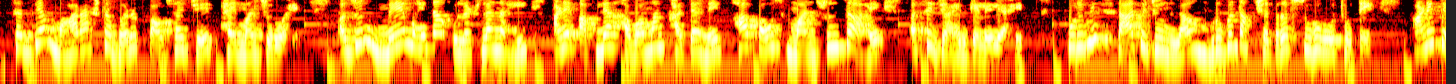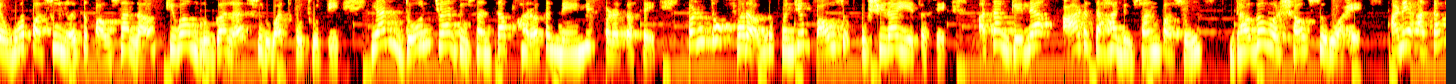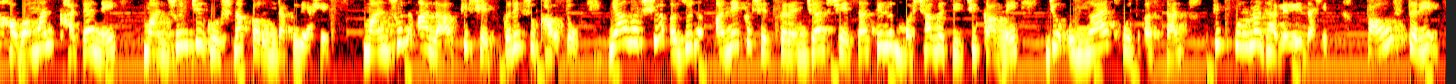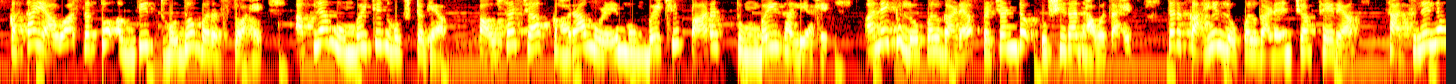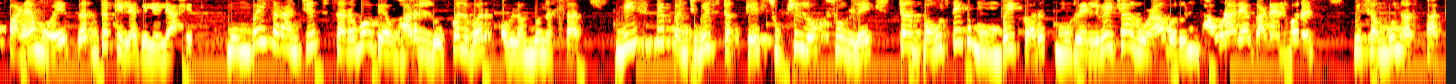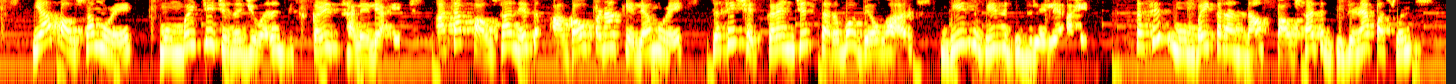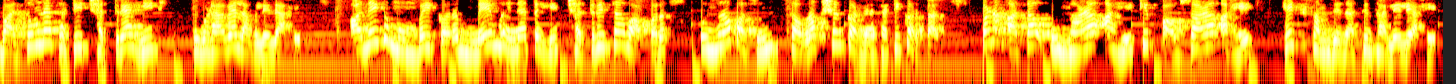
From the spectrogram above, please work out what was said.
सध्या महाराष्ट्रभर पावसाचे थैमान सुरू आहे. अजून मे महिना उलटला नाही आणि आपल्या हवामान खात्याने हा पाऊस मान्सूनचा आहे असे जाहीर केलेले आहे. पूर्वी सात जूनला मृग नक्षत्र सुरू होत होते. आणि तेव्हापासूनच पावसाला किंवा मृगाला सुरुवात होत होती. यात दोन चार दिवसांचा फरक नेहमीच पडत असे. पण तो फरक म्हणजे पाऊस उशिरा येत असे. आता गेल्या आठ दहा दिवसांपासून ढग वर्षाव सुरू आहे. आणि आता हवामान खात्याने मान्सूनची घोषणा करून टाकली आहे. मान्सून आला की शेतकरी सुखावतो. यावर्षी अजून अनेक शेतकऱ्यांच्या शेतातील मशागतीची कामे जी उन्हाळ्यात होत असतात ती पूर्ण झालेली नाहीत. पाऊस तरी कसा यावा तर तो अगदी धोधो बरसतो आहे. आपल्या मुंबईचीच गोष्ट घ्या. पावसाच्या कहरामुळे मुंबईची पार तुंबई झाली आहे. अनेक लोकल गाड्या प्रचंड उशिरा धावत आहेत. तर काही लोकल गाड्यांच्या फेऱ्या साचलेल्या पाण्यामुळे रद्द केल्या गेलेल्या आहेत. मुंबईकरांचे सर्व व्यवहार लोकलवर अवलंबून असतात. वीस ते पंचवीस टक्के सुखी लोक सोडले तर बहुतेक मुंबईकर रेल्वेच्या रुळावरून धावणाऱ्या गाड्यांवरच विसंबून असतात. या पावसामुळे मुंबईचे जनजीवन विस्कळीत झालेले आहे. आता पावसानेच आगाऊपणा केल्यामुळे जसे शेतकऱ्यांचे सर्व व्यवहार भीज भीज भिजलेले आहेत तसेच मुंबईकरांना पावसात भिजण्यापासून वाचवण्यासाठी छत्र्याही उघडाव्या लागलेल्या आहेत. अनेक मुंबईकर मे महिन्यातही छत्रीचा वापर उन्हापासून संरक्षण करण्यासाठी करतात. पण आता उन्हाळा आहे की पावसाळा आहे हेच समजेनासे झालेले आहे.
